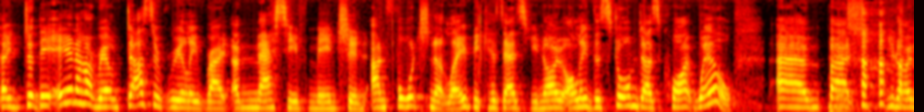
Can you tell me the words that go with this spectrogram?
they, the NRL doesn't really rate a massive mention, unfortunately, because as you know, Ollie, the Storm does quite well. Um, but, yes. you know,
